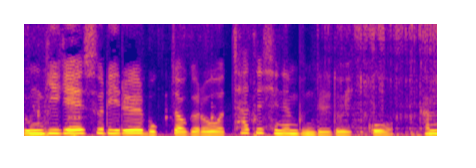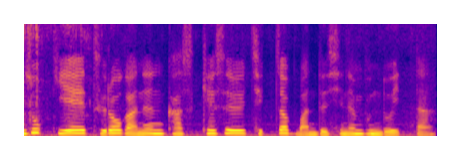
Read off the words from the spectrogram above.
농기계 수리를 목적으로 찾으시는 분들도 있고 감속기에 들어가는 가스켓을 직접 만드시는 분도 있다.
